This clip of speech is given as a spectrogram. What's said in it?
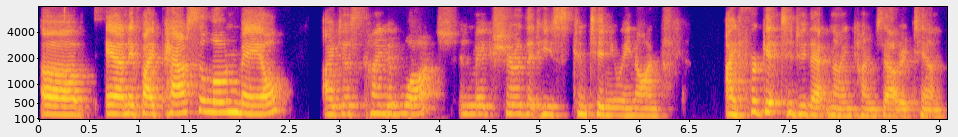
Uh, and if I pass a lone male, I just kind of watch and make sure that he's continuing on. I forget to do that nine times out of 10.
